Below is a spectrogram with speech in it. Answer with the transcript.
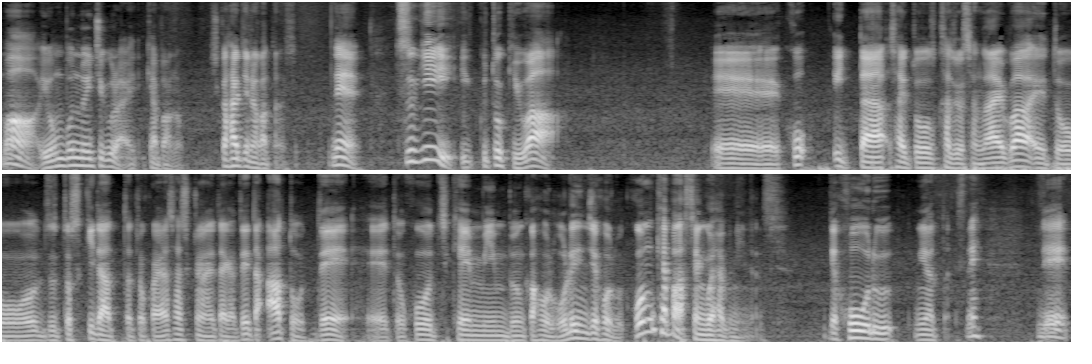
まあ4分の1ぐらいキャパのしか入ってなかったんですよ。で、次行く時は、えー、こ行った斎藤和義さんのライブは、えっ、ー、と、ずっと好きだったとか優しくなりたいが出た後で、えっ、ー、と、高知県民文化ホール、オレンジホール。このキャパが1500人なんです。で、ホールにあったんですね。で、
